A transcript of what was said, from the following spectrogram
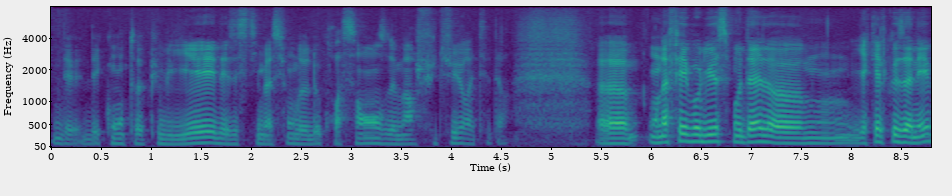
des, comptes publiés, des estimations de, croissance, de marge future, etc. Euh, on a fait évoluer ce modèle euh, il y a quelques années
